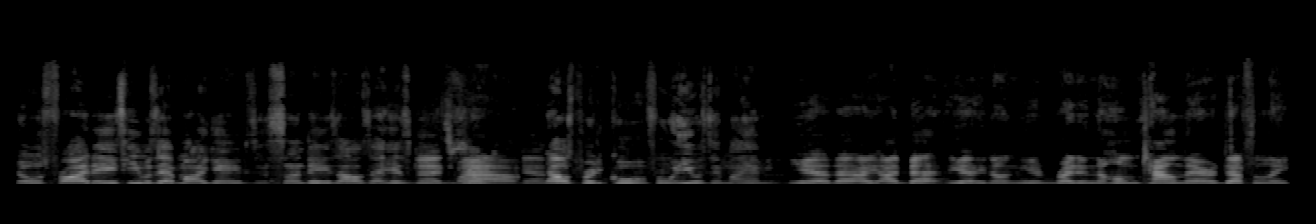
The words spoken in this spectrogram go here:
those Fridays he was at my games, and Sundays I was at his games. That's Wow. Yeah. That was pretty cool for when he was in Miami. Yeah, that I, I bet. Yeah, you know, you're right in the hometown there, definitely.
